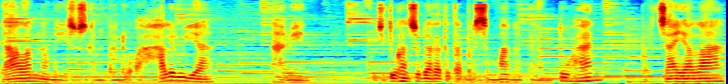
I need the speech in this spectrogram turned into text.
Dalam nama Yesus kami berdoa. Haleluya. Amin. Puji Tuhan saudara tetap bersemangat dalam Tuhan. Percayalah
